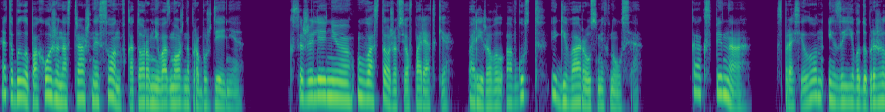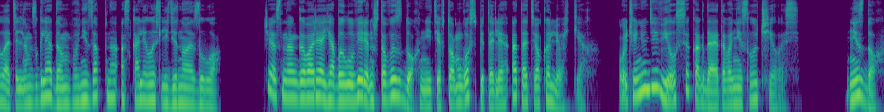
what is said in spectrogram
Это было похоже на страшный сон, в котором невозможно пробуждение. «К сожалению, у вас тоже все в порядке», — парировал Август, и Гевара усмехнулся. «Как спина?» — спросил он, и за его доброжелательным взглядом внезапно оскалилось ледяное зло. «Честно говоря, я был уверен, что вы сдохнете в том госпитале от отека легких. Очень удивился, когда этого не случилось. Не сдох,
